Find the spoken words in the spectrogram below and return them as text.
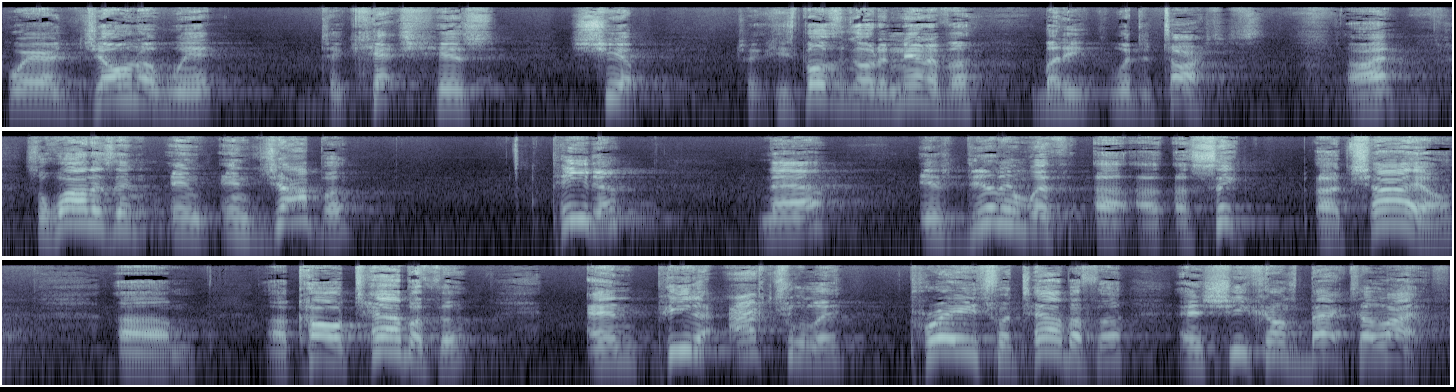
where Jonah went to catch his ship. He's supposed to go to Nineveh, but he went to Tarsus. All right. So while he's in, in, in Joppa, Peter now is dealing with a, a, a sick a child um, uh, called Tabitha, and Peter actually prays for Tabitha, and she comes back to life.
